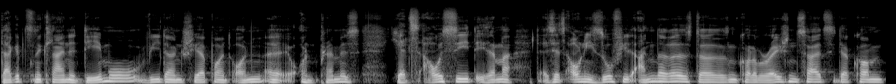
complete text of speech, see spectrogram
Da gibt's eine kleine Demo, wie dann SharePoint on, äh, on-premise jetzt aussieht. Ich sag mal, da ist jetzt auch nicht so viel anderes. Da sind Collaboration-Sites, die da kommen.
